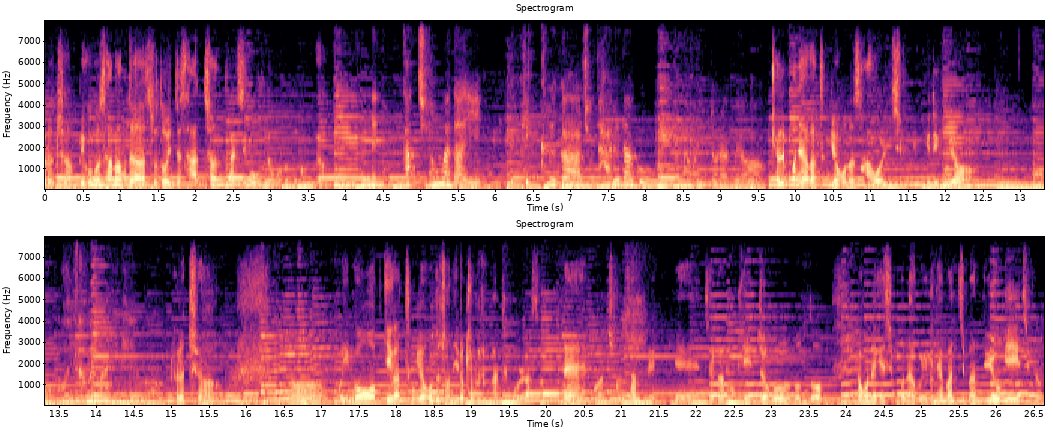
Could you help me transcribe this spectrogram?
그렇죠. 미국은 사망자 수도 이제 4,085명으로 늘었고요. 각 지역마다 이그 피크가 좀 다르다고 나와 있더라고요. 캘리포니아 같은 경우는 4월 26일이고요. 어, 거의 3월 말이네요. 그렇죠. 어, 뭐 인공호흡기 같은 경우도 저는 이렇게 부족한지 몰랐었는데 뭐 1,300개 제가 뭐 개인적으로 또 병원에 계신 분하고 얘기를 해봤지만 뉴욕이 지금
